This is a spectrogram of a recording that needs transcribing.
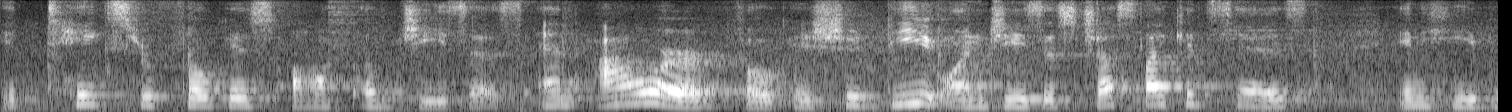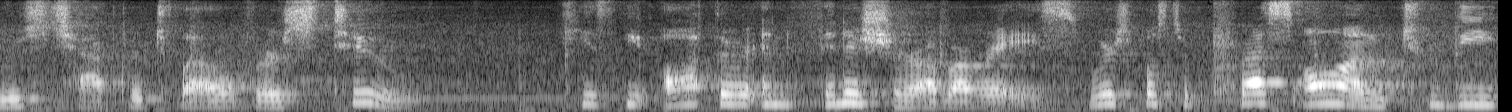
It takes your focus off of Jesus. And our focus should be on Jesus, just like it says in Hebrews chapter 12, verse 2. He is the author and finisher of our race. We're supposed to press on to the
